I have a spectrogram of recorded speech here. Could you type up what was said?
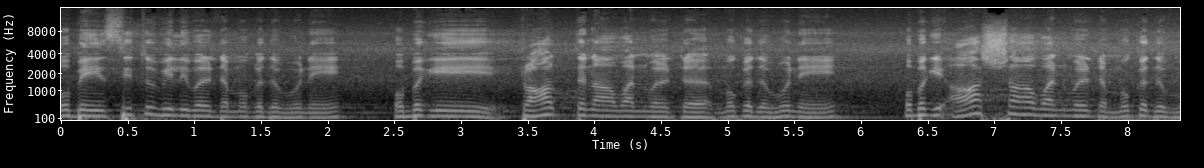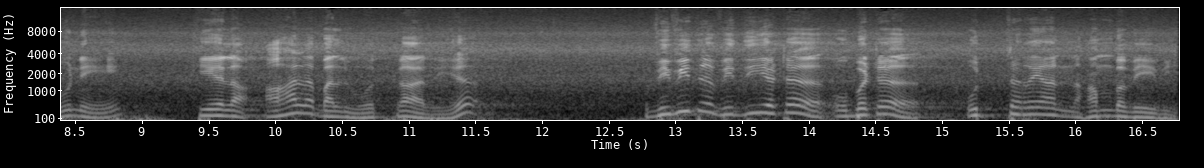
ඔබේ සිතුවිලි වලට මොකද වුනේ? ඔබගේ ප්‍රාර්ථනාවන් වලට මොකද වුනේ? ඔබගේ ආශාවන් වලට මොකද වුනේ කියලා අහලා බලුවොත් කාර්ය විවිධ විදියට ඔබට උත්තරයන් හම්බ වේවි.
